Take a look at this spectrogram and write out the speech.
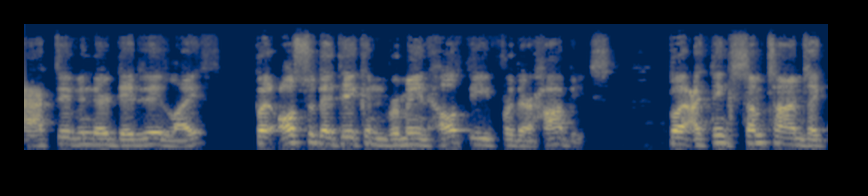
active in their day to day life, but also that they can remain healthy for their hobbies. But I think sometimes like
